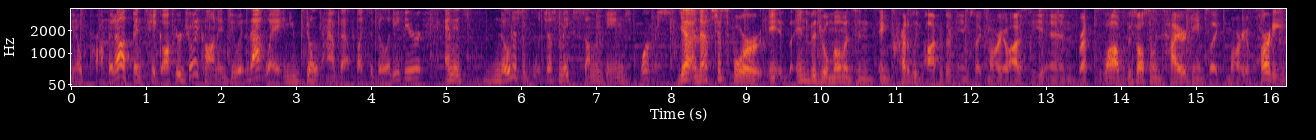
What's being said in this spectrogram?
you know prop it up and take off your joy-con and do it that way and you don't have that flexibility here and it's noticeable it just makes some games worse Yeah, and that's just for individual moments in incredibly popular games like Mario Odyssey and Breath of the Wild, but there's also entire games like Mario Party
